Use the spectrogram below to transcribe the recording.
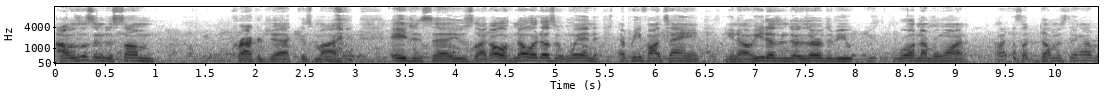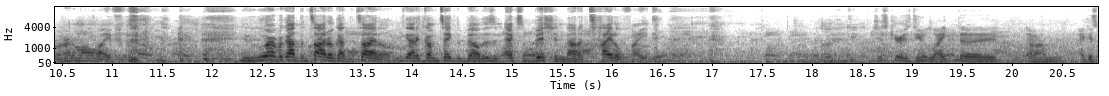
I was listening to some crackerjack because my agent said he was like oh if Noah doesn't win at Prefontaine you know he doesn't deserve to be world number one. Oh, that's the dumbest thing I've ever heard in my life. Whoever got the title got the title. You got to come take the belt. This is an exhibition, not a title fight. Just curious, do you like the, um, I guess,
